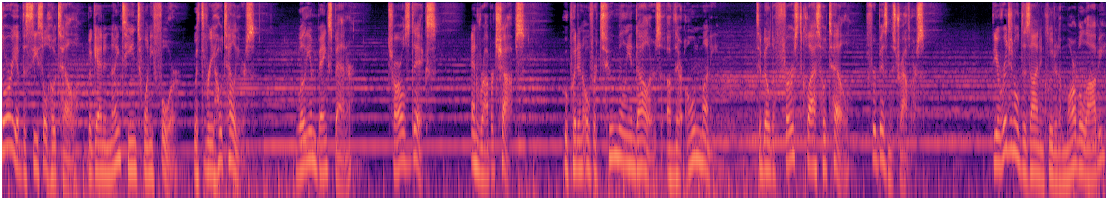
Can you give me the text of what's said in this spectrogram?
Story of the Cecil Hotel began in 1924 with three hoteliers William Banks Banner, Charles Dix, and Robert Schops, who put in over $2 million of their own money to build a first class hotel for business travelers. The original design included a marble lobby,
